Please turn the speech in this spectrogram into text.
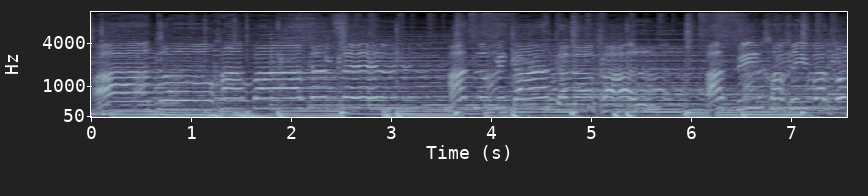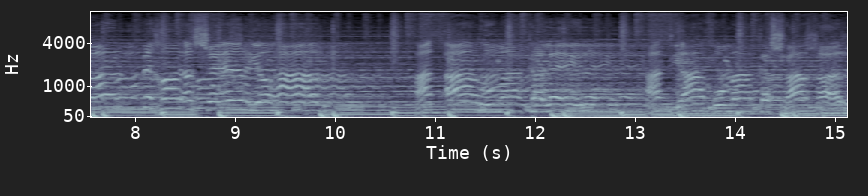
את רוחבה כצל, את לוקקה כנחל, את תלככי בכל, בכל אשר יאהב. את ערומה כליל, את יחומה כשחל,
